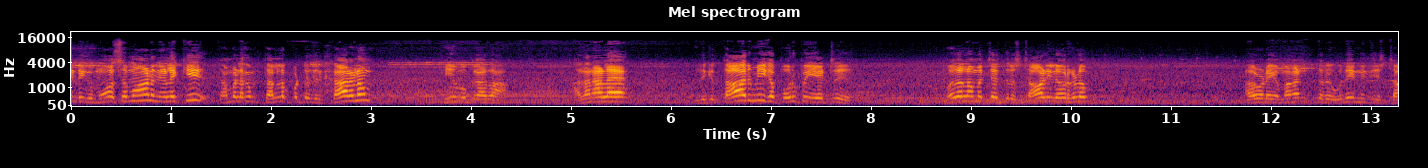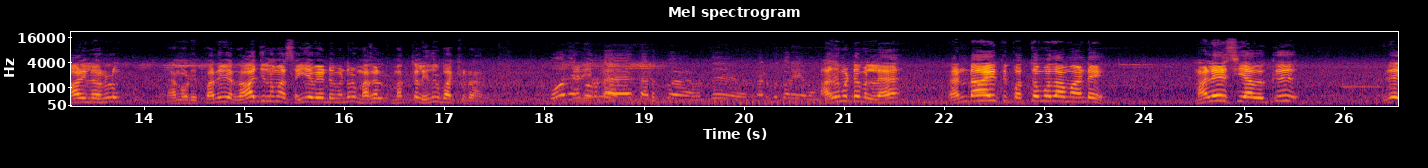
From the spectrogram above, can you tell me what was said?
இன்றைக்கு மோசமான நிலைக்கு தமிழகம் தள்ளப்பட்டதற்கு காரணம் திமுக தான். அதனால இதுக்கு தார்மீக பொறுப்பை ஏற்று முதலமைச்சர் திரு ஸ்டாலின் அவர்களும் அவருடைய மகன் திரு உதயநிதி ஸ்டாலின் அவர்களும் தங்களுடைய பதவியை ராஜினாமா செய்ய வேண்டும் என்று மகள் மக்கள் எதிர்பார்க்கிறார்கள். அது மட்டும் இல்லை ரெண்டாயிரத்தி பத்தொன்பதாம் ஆண்டே மலேசியாவுக்கு இதே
